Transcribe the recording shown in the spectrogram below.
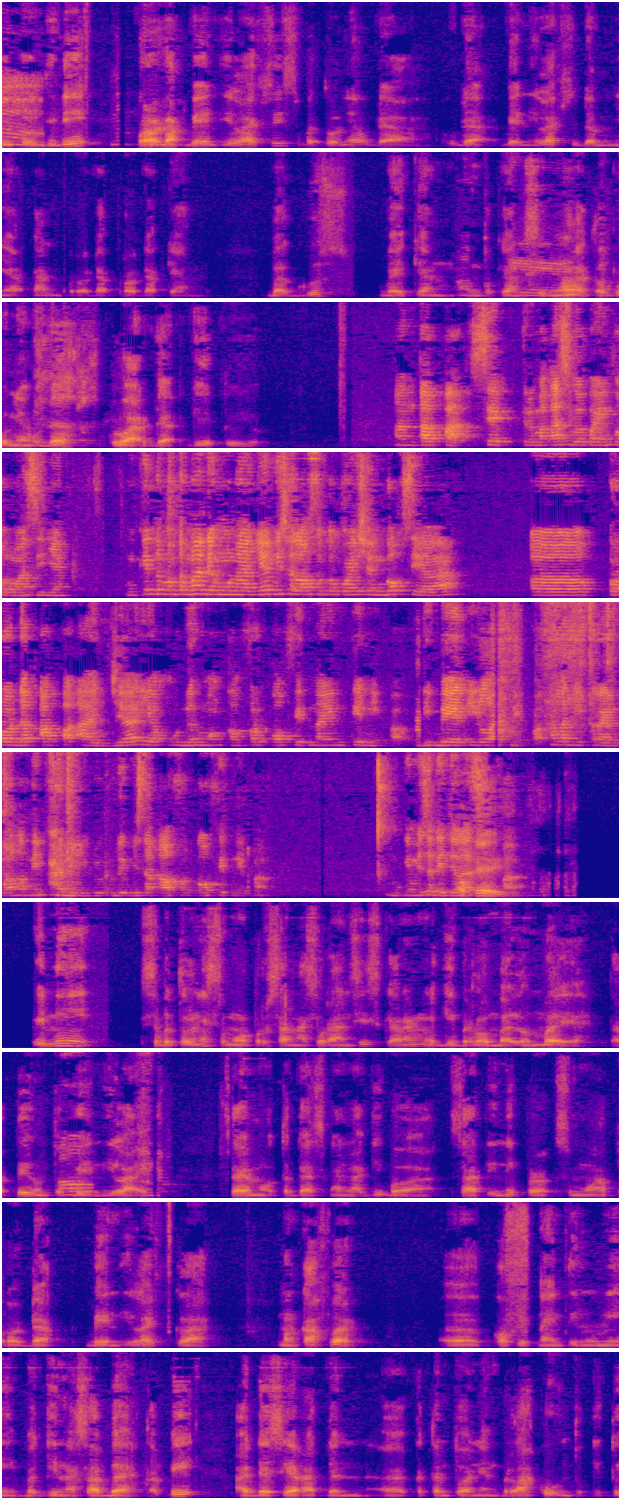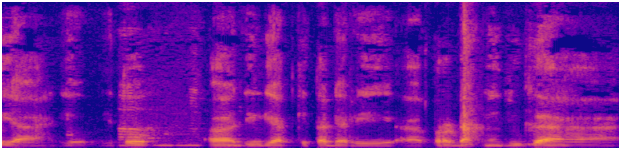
Gitu. Jadi produk BNI Life sih sebetulnya udah udah BNI Life sudah menyiapkan produk-produk yang bagus baik yang Oke. untuk yang single ataupun yang udah keluarga gitu yuk. Mantap Pak, sip. Terima kasih Bapak informasinya. Mungkin teman-teman ada yang mau nanya bisa langsung ke question box ya. Eh, produk apa aja yang udah mengcover COVID-19 nih Pak? Di BNI Live nih Pak. Kan lagi keren banget nih Pak nih, udah bisa cover COVID nih Pak. Mungkin bisa dijelasin Oke. Pak. Ini sebetulnya semua perusahaan asuransi sekarang lagi berlomba-lomba ya. Tapi untuk Oh. BNI Life, saya mau tegaskan lagi bahwa saat ini pro- semua produk BNI Life telah mengcover eh, COVID-19 ini bagi nasabah. Tapi ada syarat dan eh, ketentuan yang berlaku untuk itu ya. Itu eh, dilihat kita dari eh, produknya juga,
